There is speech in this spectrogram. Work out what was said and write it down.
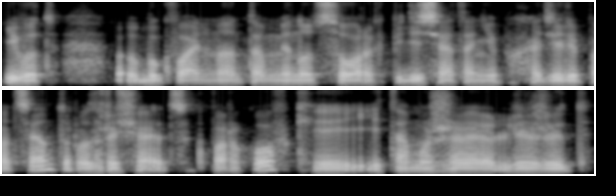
И вот буквально там минут 40-50 они походили по центру, возвращаются к парковке, и там уже лежит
